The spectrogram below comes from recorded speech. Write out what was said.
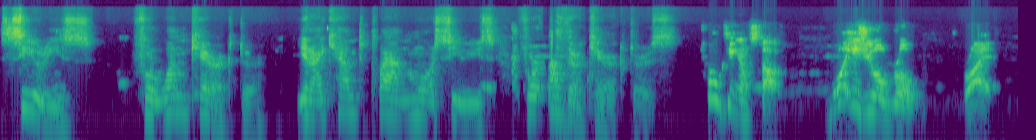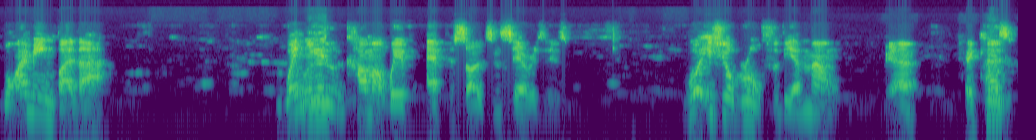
series for one character, yet I can't plan more series for other characters. Talking of stuff, what is your rule? Right. What I mean by that, when What you come up with episodes and series, what is your rule for the amount? Yeah. Because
